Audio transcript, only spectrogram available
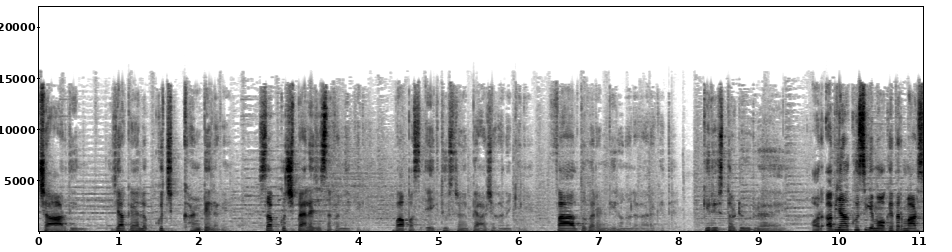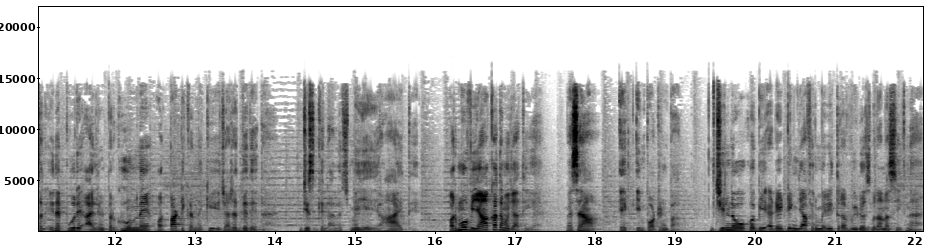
चार दिन, या कह लो कुछ घंटे लगे, सब कुछ पहले जैसा करने के लिए। वापस एक दूसरे में प्यार जगाने के लिए। फालतू का रंडी रोना लगा रखे थे। रिश्ता टूट रहा। है और अब यहाँ खुशी के मौके पर मार्शल इन्हें पूरे आइलैंड पर घूमने और पार्टी करने की इजाज़त दे देता है, जिसके लालच में ये यहाँ आए थे। और मूवी यहाँ खत्म हो जाती है। वैसे हाँ एक इंपॉर्टेंट बात। जिन लोगों को भी एडिटिंग या फिर मेरी तरफ़ वीडियोस बनाना सीखना है,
